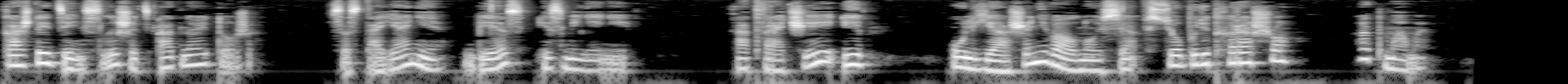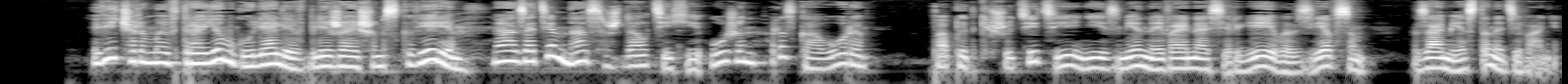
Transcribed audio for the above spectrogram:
каждый день слышать одно и то же. Состояние без изменений. От врачей и «Ульяша, не волнуйся, все будет хорошо» от мамы. Вечером мы втроем гуляли в ближайшем сквере, а затем нас ждал тихий ужин, разговоры, попытки шутить и неизменная война Сергеева с Зевсом за место на диване.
